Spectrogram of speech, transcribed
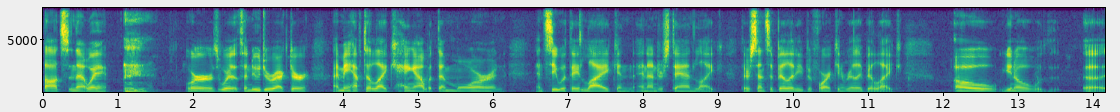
thoughts in that way. Whereas with a new director, I may have to like hang out with them more and, and see what they like and, and understand like their sensibility before I can really be like, oh, you know, uh,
